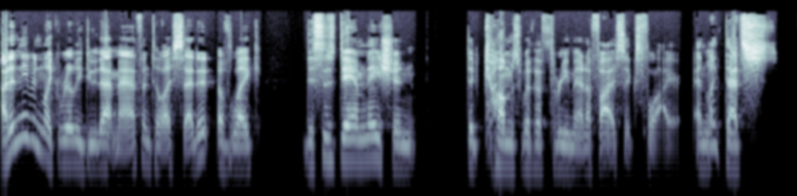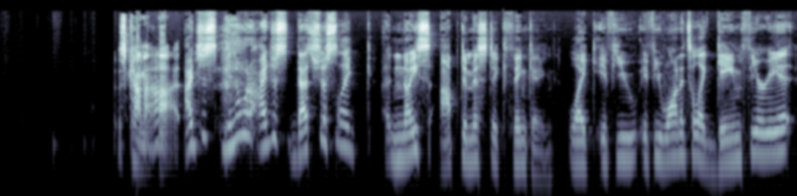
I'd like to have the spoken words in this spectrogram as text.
I didn't even like really do that math until I said it. Of like, this is damnation that comes with a three mana five six flyer, and like that's it's kind of hot. I just, you know what? I just that's just like a nice optimistic thinking. Like if you if you wanted to like game theory it,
